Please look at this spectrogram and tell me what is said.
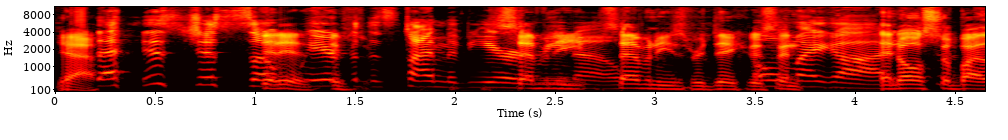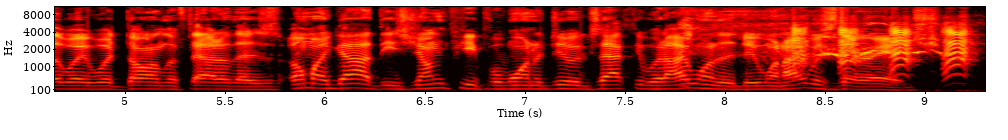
Yeah. That is just so is. weird It's for this time of year. in 70, Reno. 70 is ridiculous. Oh and, my gosh. And also, by the way, what Dawn left out of that is, oh my God, these young people want to do exactly what I wanted to do when I was their age.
